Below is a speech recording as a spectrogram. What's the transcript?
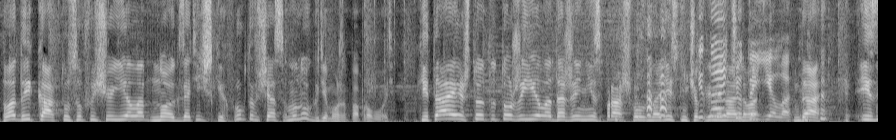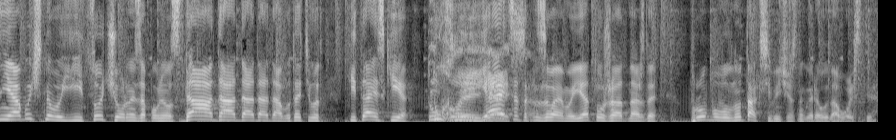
Плоды кактусов еще ела, но экзотических фруктов сейчас много где можно попробовать. В Китае что-то тоже ела, даже не спрашивал, надеюсь, ничего криминального. что-то ела. Да. Из необычного яйцо черное запомнилось. Да, да, да, да, да. Вот эти вот китайские тухлые, Тухлые яйца, яйца. так называемые, я тоже однажды пробовал. Ну так себе, честно говоря, удовольствие.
